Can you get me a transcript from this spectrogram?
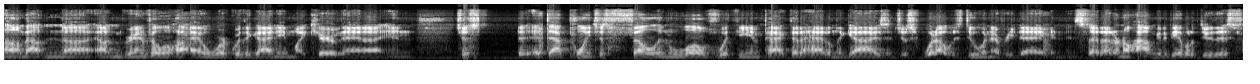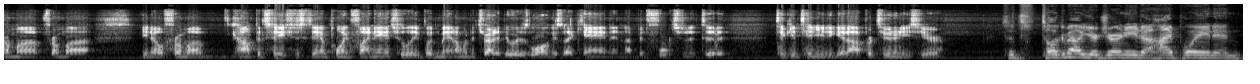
um, out in uh, out in Granville, Ohio, work with a guy named Mike Caravana, and just at that point just fell in love with the impact that I had on the guys and just what I was doing every day, and, and said, I don't know how I'm going to be able to do this from a from a you know from a compensation standpoint financially, but man, I'm going to try to do it as long as I can, and I've been fortunate to to continue to get opportunities here. So talk about your journey to High Point and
